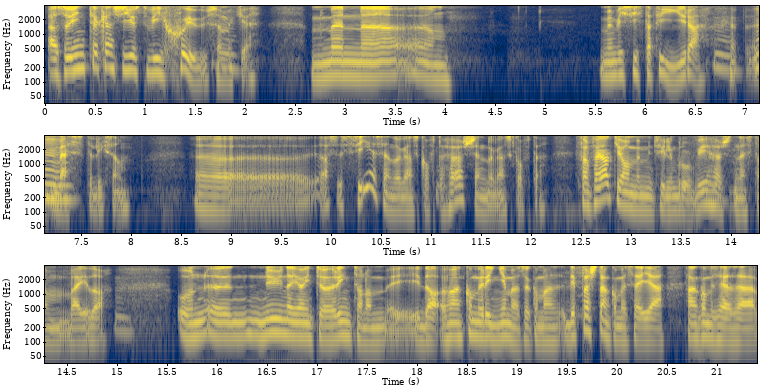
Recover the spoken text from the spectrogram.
Alltså inte kanske just vi sju så mycket. Men, eh, ehm, men vi sista fyra mest liksom. Uh, alltså ses ändå ganska ofta, hörs ändå ganska ofta. Framförallt jag med min tvillingbror, vi hörs nästan varje dag. Och eh, nu när jag inte har ringt honom idag, han kommer ringa mig, så kommer han, det första han kommer säga, han kommer säga så här,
